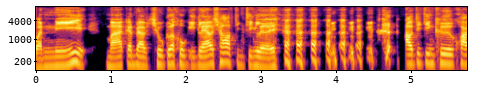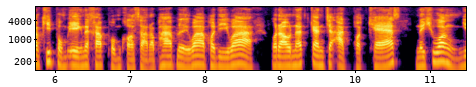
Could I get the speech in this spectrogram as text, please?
วันนี้มากันแบบชุกละคุกอีกแล้วชอบจริง ๆ เลย เอาจริง ๆ คือความคิดผมเองนะครับ ผมขอสารภาพเลยว่าพอดีว่าเรานัดกันจะอัดพอดแคสต์ในช่วงเ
